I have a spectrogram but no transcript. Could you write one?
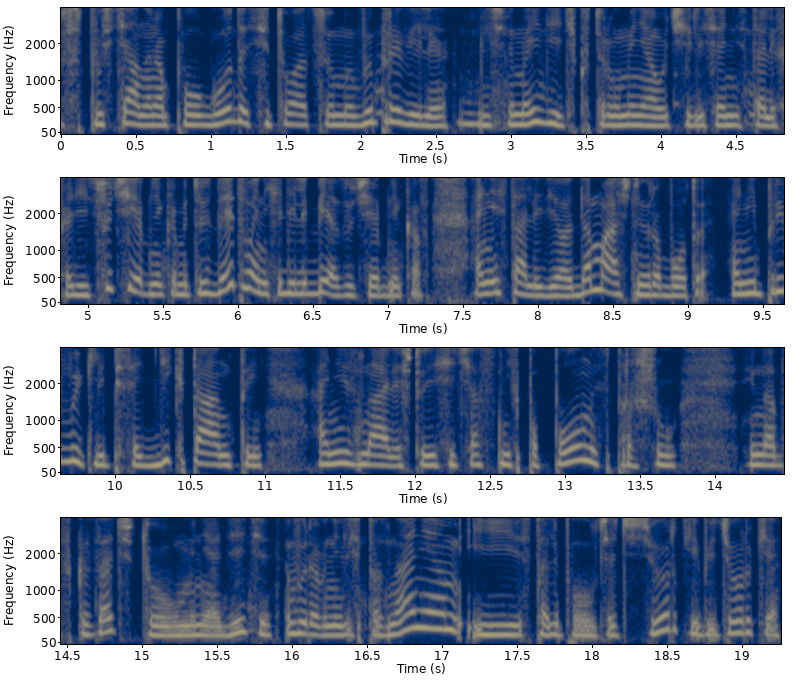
спустя, наверное, полгода ситуацию мы выправили. Лично мои дети, которые у меня учились, они стали ходить с учебниками. То есть до этого они ходили без учебников. Они стали делать домашнюю работу. Они привыкли писать диктанты. Они знали, что я сейчас с них по полной спрошу. И надо сказать, что у меня дети выровнялись по знаниям и стали получать четверки и пятерки.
